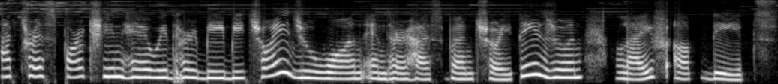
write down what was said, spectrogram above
Actress Park Shin-hye with her baby Choi Joo-won and her husband Choi Tae-joon life updates.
